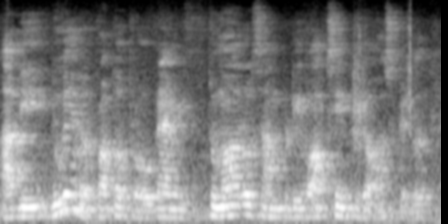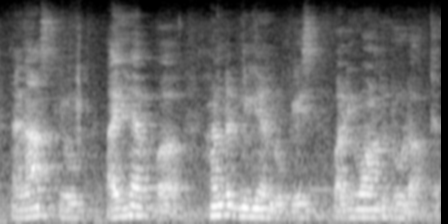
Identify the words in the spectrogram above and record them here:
are we, do we have a proper program? If tomorrow somebody walks into your hospital and asks you, I have uh, 100 million rupees, what do you want to do, doctor?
